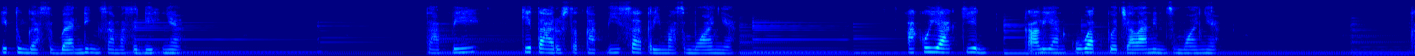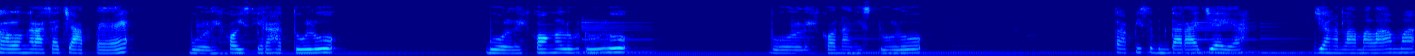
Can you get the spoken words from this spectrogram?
itu gak sebanding sama sedihnya. Tapi kita harus tetap bisa terima semuanya. Aku yakin kalian kuat buat jalanin semuanya. Kalau ngerasa capek, boleh kok istirahat dulu. Boleh kok ngeluh dulu. Boleh kok nangis dulu. Tapi sebentar aja ya. Jangan lama-lama.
